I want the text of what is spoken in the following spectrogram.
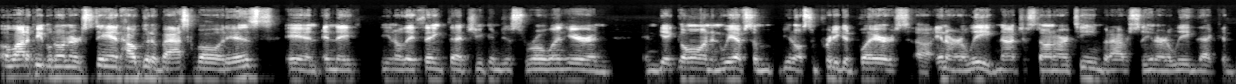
a lot of people don't understand how good a basketball it is, and and they you know they think that you can just roll in here and and get going. And we have some you know some pretty good players uh, in our league, not just on our team, but obviously in our league that could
